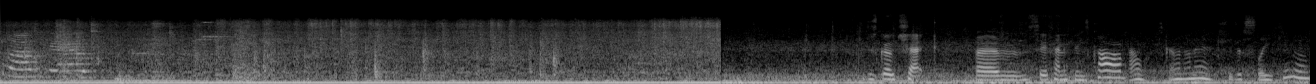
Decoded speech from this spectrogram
Come on, girls. Just go check, um, see if anything's calved. Oh, what's going on here? She's just sleeping or?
